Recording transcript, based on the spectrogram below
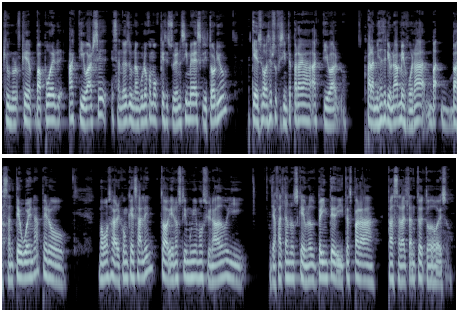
que uno, que va a poder activarse estando desde un ángulo como que si estuviera encima del escritorio, que eso va a ser suficiente para activarlo. Para mí esa sería una mejora bastante buena, pero vamos a ver con qué salen. Todavía no estoy muy emocionado y ya faltan unos que unos 20 días para, pasar al tanto de todo eso.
